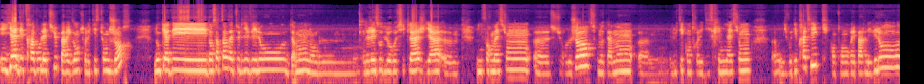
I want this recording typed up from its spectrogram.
il y a des travaux là-dessus, par exemple sur les questions de genre. Donc il y a des, dans certains ateliers vélo, notamment dans le les réseaux de le recyclage, il y a euh, une formation euh, sur le genre, sur notamment euh, lutter contre les discriminations au niveau des pratiques, quand on répare les vélos,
